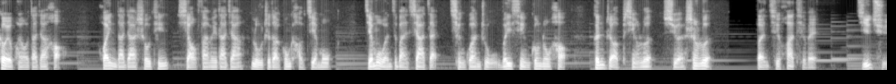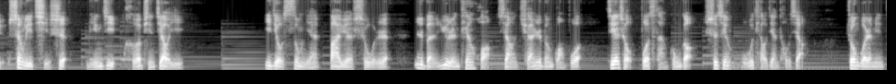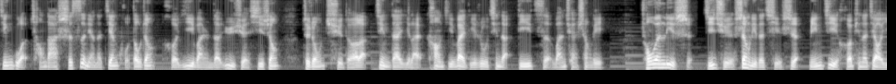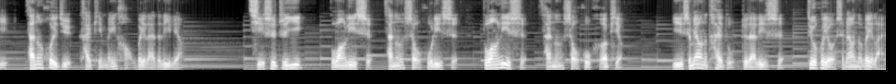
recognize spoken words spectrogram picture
各位朋友，大家好，欢迎大家收听小凡为大家录制的公考节目。节目文字版下载，请关注微信公众号，跟着评论学申论。本期话题为：汲取胜利启示，铭记和平教义。一九四五年八月十五日，日本裕仁天皇向全日本广播接受波茨坦公告，实行无条件投降。中国人民经过长达十四年的艰苦斗争和亿万人的浴血牺牲，最终取得了近代以来抗击外敌入侵的第一次完全胜利。重温历史，汲取胜利的启示，铭记和平的教义，才能汇聚开辟美好未来的力量。启示之一：不忘历史，才能守护历史；不忘历史，才能守护和平。以什么样的态度对待历史，就会有什么样的未来。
